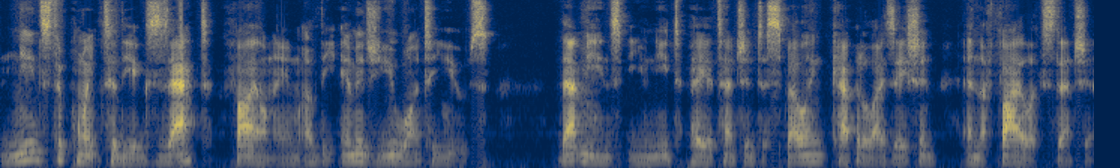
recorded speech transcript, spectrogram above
needs to point to the exact file name of the image you want to use. That means you need to pay attention to spelling, capitalization, and the file extension.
